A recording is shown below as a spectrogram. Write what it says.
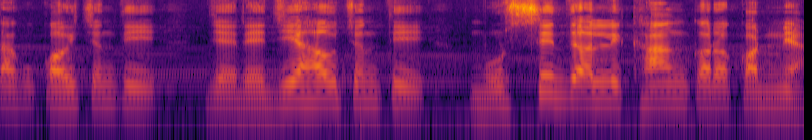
ତାକୁ କହିଛନ୍ତି ଯେ ରେଜିଆ ହେଉଛନ୍ତି ମୁର୍ସିଦ ଅଲି ଖାଁଙ୍କର କନ୍ୟା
